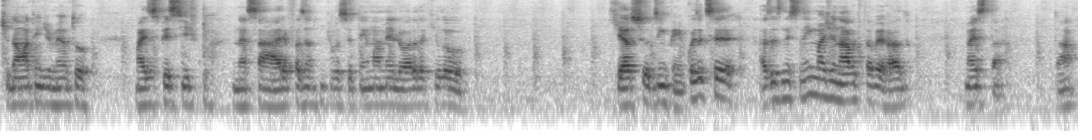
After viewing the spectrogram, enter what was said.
te dar um atendimento mais específico nessa área, fazendo com que você tenha uma melhora daquilo que é o seu desempenho. Coisa que você às vezes nem imaginava que estava errado, mas tá, tá?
